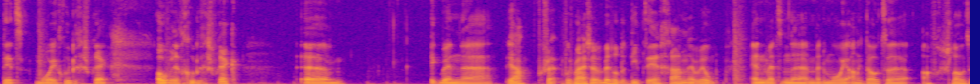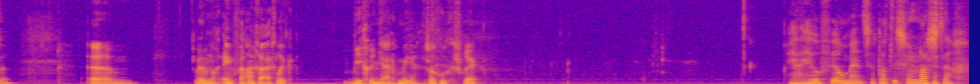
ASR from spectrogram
dit mooie, goede gesprek over het goede gesprek. Ehm, ik ben, eh, ja, volgens mij, volgens mij zijn we best wel de diepte ingegaan hebben we heel, en met een, eh, met een mooie anekdote afgesloten. Ehm, we hebben nog één vraag eigenlijk. Wie gun jij nog meer zo'n goed gesprek? Ja, heel veel mensen. Dat is zo lastig.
